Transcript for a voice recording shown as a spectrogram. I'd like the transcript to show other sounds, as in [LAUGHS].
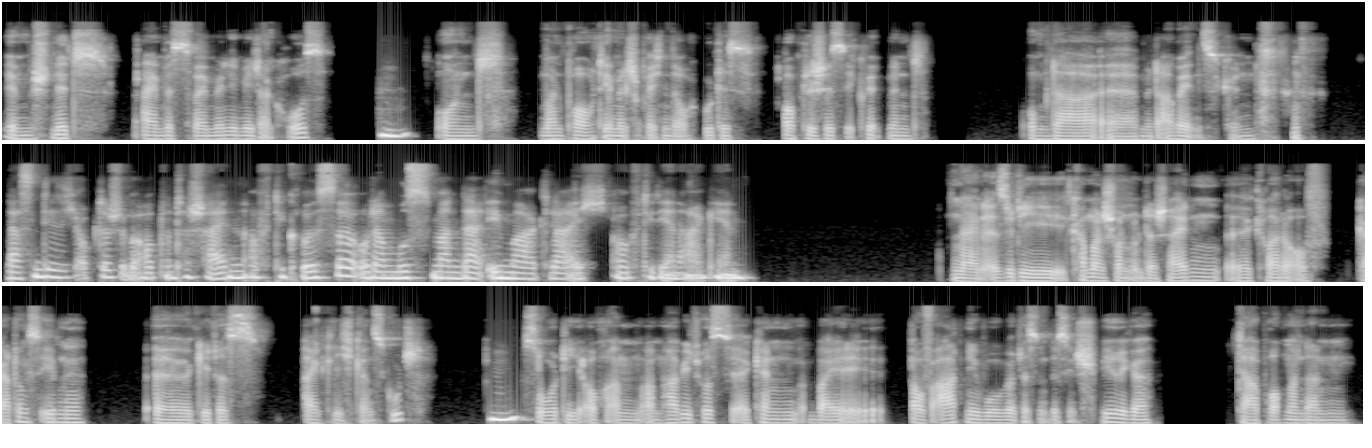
im Schnitt ein bis zwei Millimeter groß mhm. und man braucht dementsprechend auch gutes optisches Equipment, um da äh, mitarbeiten zu können. [LAUGHS] Lassen die sich optisch überhaupt unterscheiden auf die Größe oder muss man da immer gleich auf die DNA gehen? Nein, also die kann man schon unterscheiden. Äh, gerade auf Gattungsebene äh, geht das eigentlich ganz gut. Mhm. So die auch am, am Habitus zu erkennen. Bei auf Artniveau wird das ein bisschen schwieriger. Da braucht man dann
